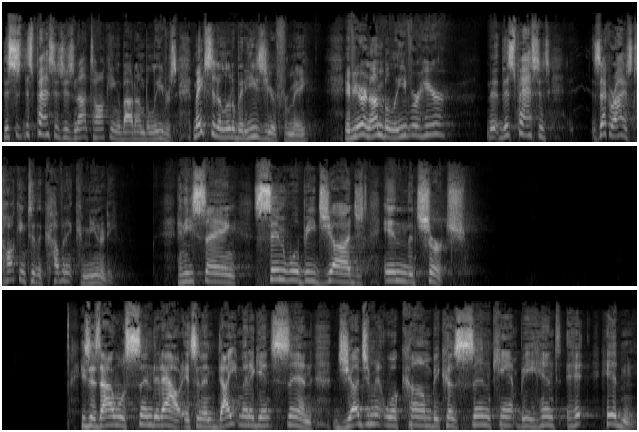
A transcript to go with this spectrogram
This, is, this passage is not talking about unbelievers. It makes it a little bit easier for me. If you're an unbeliever here, this passage, Zechariah is talking to the covenant community. And he's saying, sin will be judged in the church. He says, I will send it out. It's an indictment against sin. Judgment will come because sin can't be hint, hidden.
